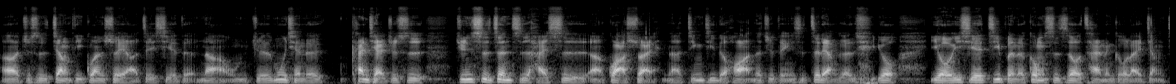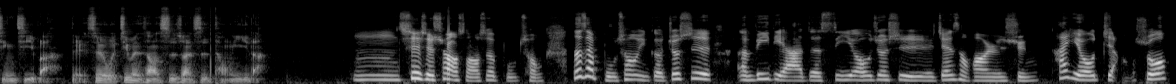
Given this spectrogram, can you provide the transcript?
呃就是降低关税啊这些的。那我们觉得目前的看起来就是军事政治还是呃挂帅，那经济的话，那就等于是这两个有有一些基本的共识之后才能够来讲经济吧。对，所以我基本上是算是同意了。嗯，谢谢 Charles 老师的补充。那再补充一个，就是 NVIDIA 的 CEO 就是 Jensen 黄仁勋，他也有讲说，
